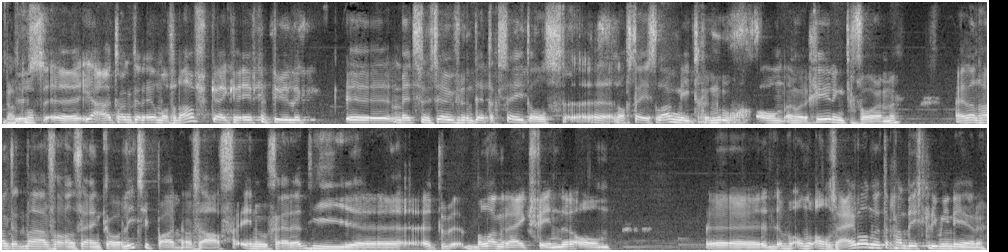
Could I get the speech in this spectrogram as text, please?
Dat dus klopt. eh, ja, het hangt er helemaal vanaf. Kijk, hij heeft natuurlijk eh, met zijn 37 zetels eh, nog steeds lang niet genoeg om een regering te vormen. En dan hangt het maar van zijn coalitiepartners af in hoeverre die het belangrijk vinden om, om onze eilanden te gaan discrimineren.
